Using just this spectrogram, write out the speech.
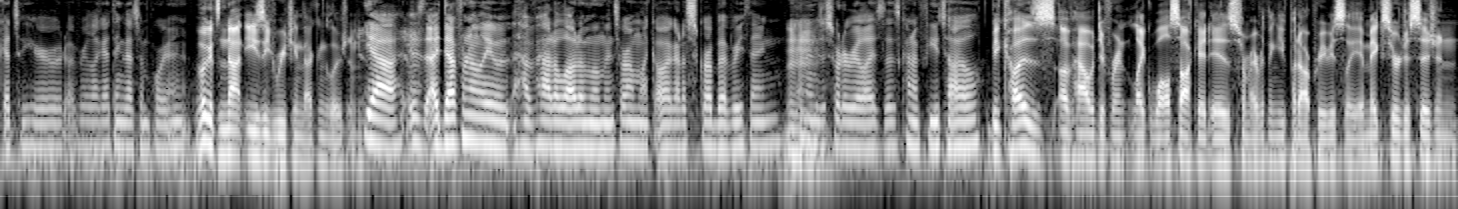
get to here or whatever. Like, I think that's important. I feel like it's not easy reaching that conclusion. Yeah, Is, I definitely have had a lot of moments where I'm like, oh, I gotta scrub everything, and then Mhm. just sort of realize that it's kind of futile. because of how different like Wallsocket is from everything you've put out previously it makes your decision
